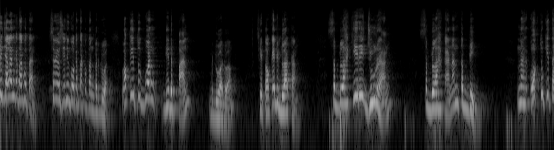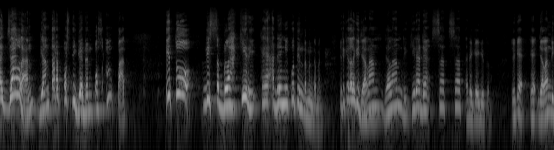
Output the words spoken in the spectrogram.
di jalan ketakutan. Serius ini gue ketakutan berdua. Waktu itu gue di depan, berdua doang. Si Toke di belakang. Sebelah kiri jurang, sebelah kanan tebing. Nah waktu kita jalan di antara pos 3 dan pos 4, itu di sebelah kiri kayak ada yang ngikutin teman-teman. Jadi kita lagi jalan, jalan, di kiri ada yang set, set, ada kayak gitu. Jadi kayak, kayak jalan, di,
